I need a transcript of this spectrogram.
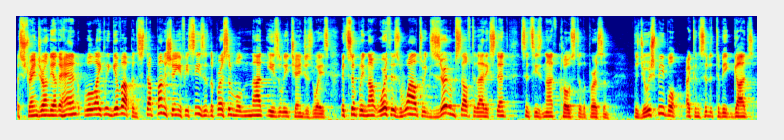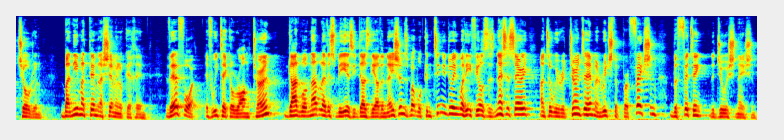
A stranger, on the other hand, will likely give up and stop punishing if he sees that the person will not easily change his ways. It's simply not worth his while to exert himself to that extent since he's not close to the person. The Jewish people are considered to be God's children. Therefore, if we take a wrong turn, God will not let us be as He does the other nations, but will continue doing what He feels is necessary until we return to Him and reach the perfection befitting the Jewish nation.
